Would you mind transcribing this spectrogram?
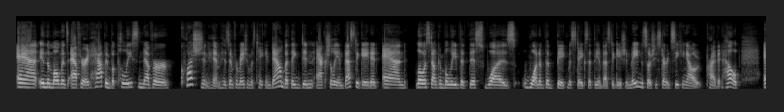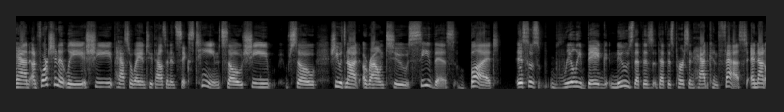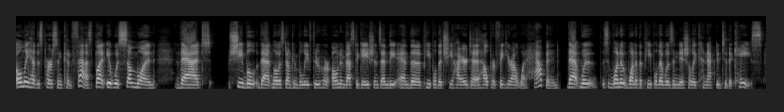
and in the moments after it happened. But police never questioned him. His information was taken down, but they didn't actually investigate it. And Lois Duncan believed that this was one of the big mistakes that the investigation made. And so she started seeking out private help. And unfortunately, she passed away in 2016. So she, so she was not around to see this, but this was really big news that this that this person had confessed. And not only had this person confessed but it was someone that she be- that Lois Duncan believed through her own investigations and the and the people that she hired to help her figure out what happened that was one of one of the people that was initially connected to the case.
